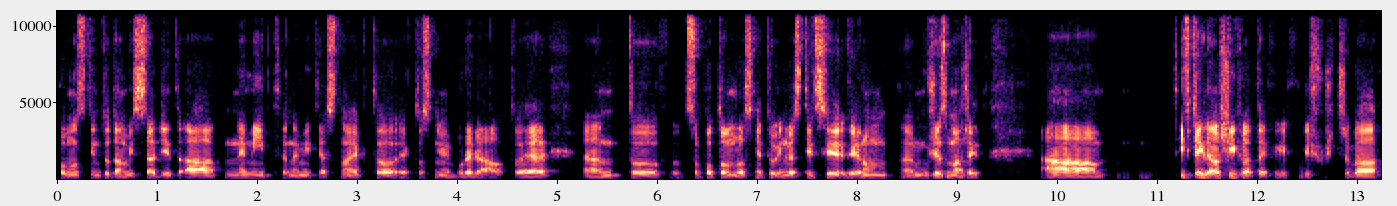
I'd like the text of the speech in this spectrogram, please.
pomoct jim to tam vysadit a nemít, nemít jasno, jak to, jak to s nimi bude dál. To je eh, to, co potom vlastně tu investici jenom eh, může zmařit. A i v těch dalších letech, když už třeba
